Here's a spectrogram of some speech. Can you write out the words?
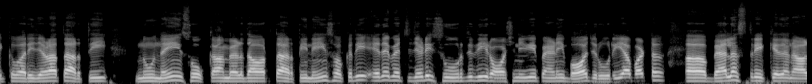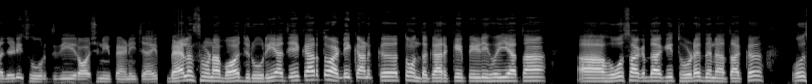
ਇੱਕ ਵਾਰੀ ਜਿਹੜਾ ਧਰਤੀ ਨੂੰ ਨਹੀਂ ਸੋਕਾ ਮਿਲਦਾ ਔਰ ਧਰਤੀ ਨਹੀਂ ਸੁੱਕਦੀ, ਇਹਦੇ ਵਿੱਚ ਜਿਹੜੀ ਸੂਰਜ ਦੀ ਰੋਸ਼ਨੀ ਵੀ ਪੈਣੀ ਬਹੁਤ ਜ਼ਰੂਰੀ ਆ ਬਟ ਬੈਲੈਂਸ ਤਰੀਕੇ ਦੇ ਨਾਲ ਜਿਹੜੀ ਸੂਰਜ ਦੀ ਰੋਸ਼ਨੀ ਪੈਣੀ ਚਾਹੀਦੀ ਬੈਲੈਂਸ ਹੋਣਾ ਬਹੁਤ ਜ਼ਰੂਰੀ ਆ, ਜੇਕਰ ਤੁਹਾਡੀ ਕਣਕ ਧੁੰਦ ਕਰਕੇ ਪੀਲੀ ਹੋਈ ਆ ਤਾਂ ਹੋ ਸਕਦਾ ਕਿ ਥੋੜੇ ਦਿਨਾਂ ਤੱਕ ਉਸ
